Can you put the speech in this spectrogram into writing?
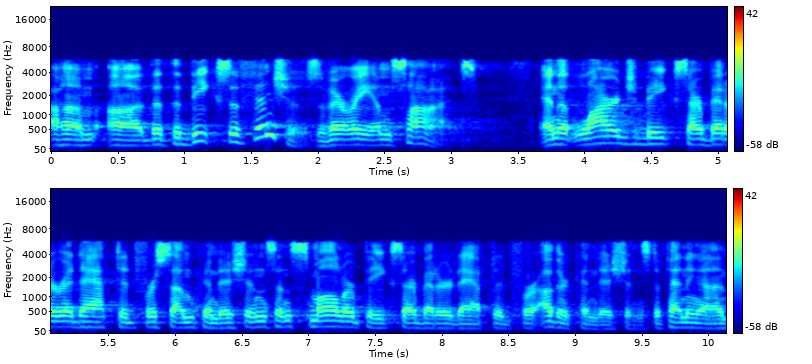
um, uh, that the beaks of finches vary in size and that large beaks are better adapted for some conditions and smaller beaks are better adapted for other conditions, depending on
